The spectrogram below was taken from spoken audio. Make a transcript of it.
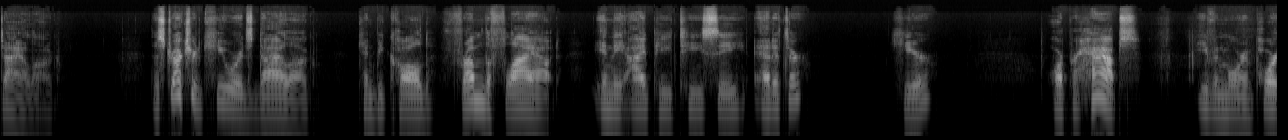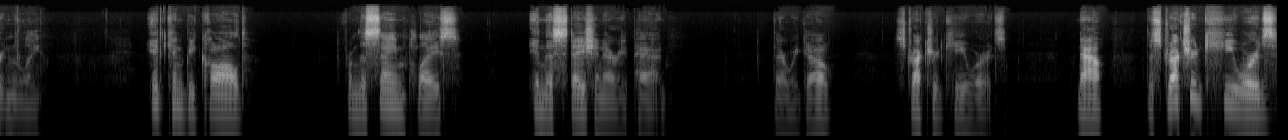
dialog. The structured keywords dialog can be called from the flyout in the IPTC editor here, or perhaps even more importantly, it can be called from the same place in the stationery pad. There we go. Structured keywords. Now, the structured keywords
